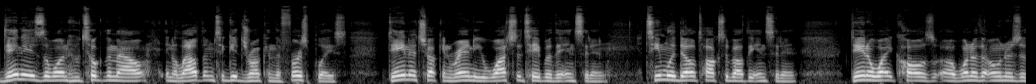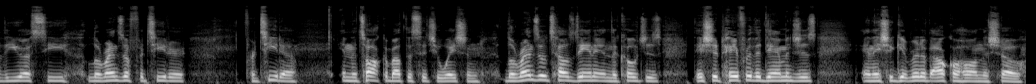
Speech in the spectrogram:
Dana is the one who took them out and allowed them to get drunk in the first place. Dana, Chuck, and Randy watch the tape of the incident. Team Liddell talks about the incident. Dana White calls uh, one of the owners of the UFC, Lorenzo Fertitta, Fertitta, in the talk about the situation. Lorenzo tells Dana and the coaches they should pay for the damages and they should get rid of alcohol on the show.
